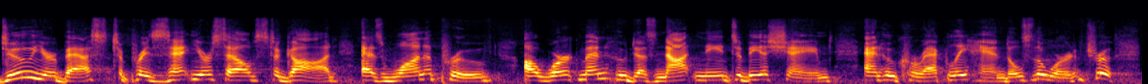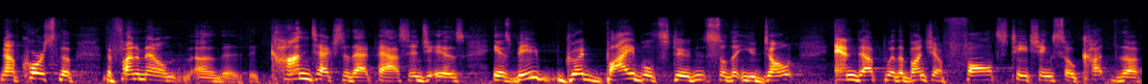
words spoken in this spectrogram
Do your best to present yourselves to God as one approved, a workman who does not need to be ashamed and who correctly handles the word of truth. Now, of course, the, the fundamental uh, the context of that passage is, is be good Bible students so that you don't end up with a bunch of false teaching, so cut the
